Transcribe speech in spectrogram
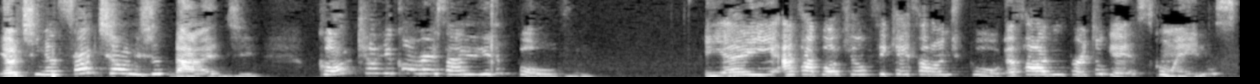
Eu tinha sete anos de idade. como que eu ia conversar com aquele povo? E aí acabou que eu fiquei falando, tipo, eu falava em português com eles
